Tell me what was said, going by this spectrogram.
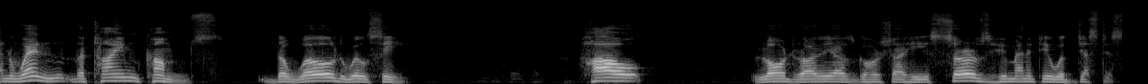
and when the time comes, the world will see how Lord Rariaz Ghaur Shahi serves humanity with justice.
